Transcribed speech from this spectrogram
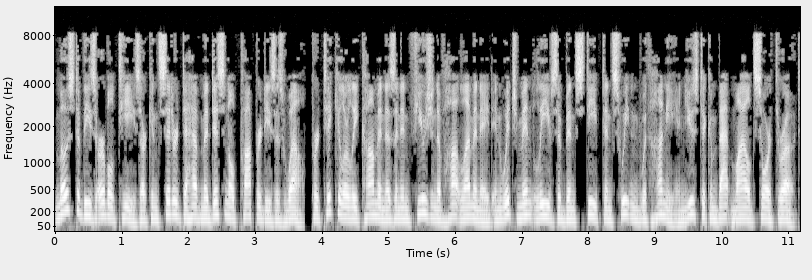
Most of these herbal teas are considered to have medicinal properties as well, particularly common is an infusion of hot lemonade in which mint leaves have been steeped and sweetened with honey and used to combat mild sore throat.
